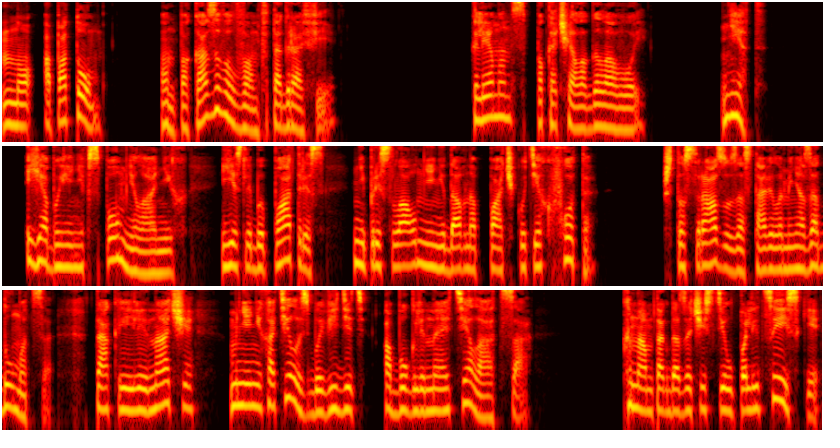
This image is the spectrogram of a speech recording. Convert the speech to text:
Но а потом он показывал вам фотографии? Клеменс покачала головой. «Нет, я бы и не вспомнила о них, если бы Патрис не прислал мне недавно пачку тех фото, что сразу заставило меня задуматься. Так или иначе, мне не хотелось бы видеть обугленное тело отца. К нам тогда зачастил полицейский,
